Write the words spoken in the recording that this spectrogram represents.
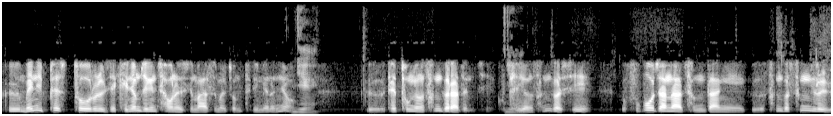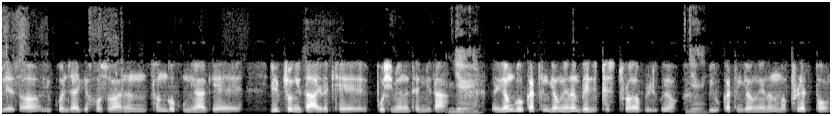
그 매니페스토를 이제 개념적인 차원에서 말씀을 좀 드리면은요, 예. 그 대통령 선거라든지 국회의원 예. 선거시 그 후보자나 정당이 그 선거 승리를 위해서 유권자에게 호소하는 선거 공약의 일종이다 이렇게 보시면 됩니다. 예. 영국 같은 경우에는 매니페스토라가 불리고요. 예. 미국 같은 경우에는 뭐 플랫폼,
